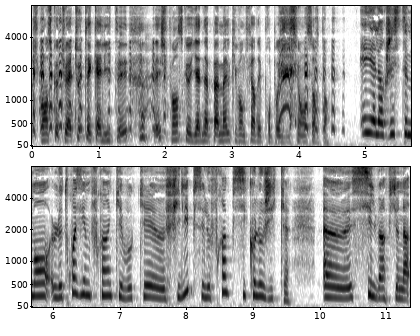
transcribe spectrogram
Je pense que tu as toutes les qualités et je pense qu'il y en a pas mal qui vont te faire des propositions en sortant. Et alors justement, le troisième frein qu'évoquait euh, Philippe, c'est le frein psychologique. Euh, Sylvain Fiona,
